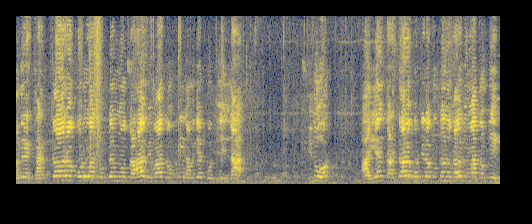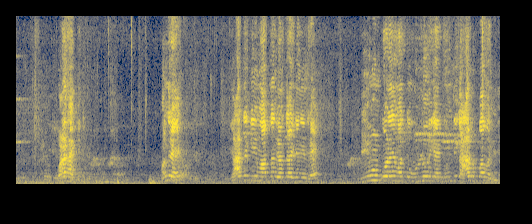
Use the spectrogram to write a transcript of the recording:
ಅಂದ್ರೆ ಸರ್ಕಾರ ಕೊಡುವ ದುಡ್ಡನ್ನು ಸಹ ವಿಮಾ ಕಂಪನಿ ನಮಗೆ ಕೊಡ್ಲಿಲ್ಲ. ಇದು, ಆ ಏನ್ ಸರ್ಕಾರ ಕೊಟ್ಟಿರೋ ದುಡ್ಡನ್ನು ಸಹ ವಿಮಾ ಕಂಪನಿ ಒಳಗೆ ಹಾಕಿದೆ. ಅಂದ್ರೆ, ಯಾತಕ್ಕೆ ಈ ಮಾತನ್ನ ಹೇಳ್ತಾ ಇದ್ದೀನಿ ಅಂದ್ರೆ ಭೀಮನಕೊಳೆ ಮತ್ತು ಉಳ್ಳೂರಿಗೆ ಗುಂಡಿಗೆ ಆರು ರೂಪಾಯಿ ಬಂದಿದೆ.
